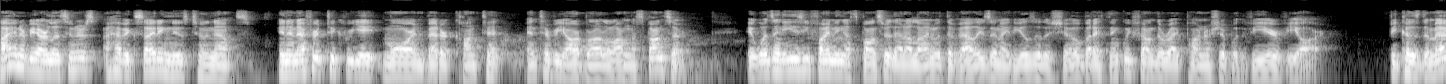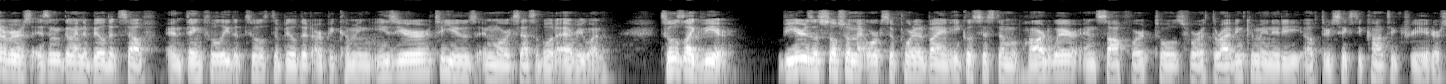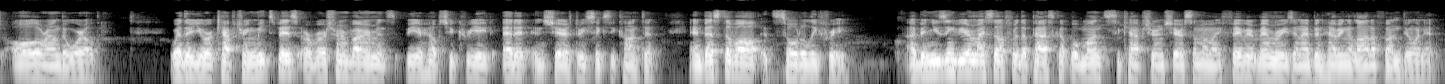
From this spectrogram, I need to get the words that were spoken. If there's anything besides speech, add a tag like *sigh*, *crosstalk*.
Hi, NTVR listeners. I have exciting news to announce. In an effort to create more and better content, NTVR brought along a sponsor. It wasn't easy finding a sponsor that aligned with the values and ideals of the show, but I think we found the right partnership with Veer VR. Because the metaverse isn't going to build itself, and thankfully the tools to build it are becoming easier to use and more accessible to everyone. Tools like Veer. Veer is a social network supported by an ecosystem of hardware and software tools for a thriving community of 360 content creators all around the world. Whether you are capturing meat space or virtual environments, Veer helps you create, edit, and share 360 content. And best of all, it's totally free. I've been using Veer myself for the past couple months to capture and share some of my favorite memories, and I've been having a lot of fun doing it.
